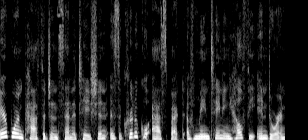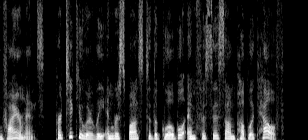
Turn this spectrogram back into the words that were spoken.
Airborne pathogen sanitation is a critical aspect of maintaining healthy indoor environments, particularly in response to the global emphasis on public health.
